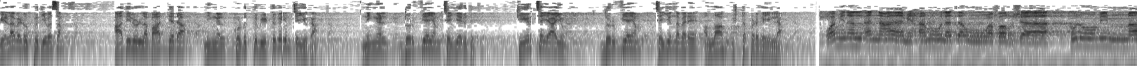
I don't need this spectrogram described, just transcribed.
വിളവെടുപ്പ് ദിവസം അതിലുള്ള ബാധ്യത നിങ്ങൾ കൊടുത്തു വീട്ടുകയും ചെയ്യുക നിങ്ങൾ ദുർവ്യയം ചെയ്യരുത് തീർച്ചയായും ദുർവ്യയം ചെയ്യുന്നവരെ അള്ളാഹു ഇഷ്ടപ്പെടുകയില്ല ومن الأنعام حمولة وفرشا كلوا مما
